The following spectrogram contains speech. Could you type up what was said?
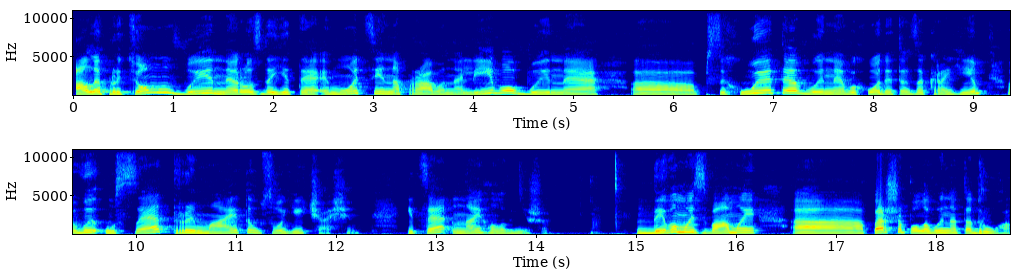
Але при цьому ви не роздаєте емоції направо-наліво, ви не е, психуєте, ви не виходите за краї, ви усе тримаєте у своїй чаші. І це найголовніше. Дивимось з вами перша половина та друга.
